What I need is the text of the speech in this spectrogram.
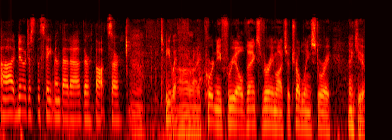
Uh, no, just the statement that uh, their thoughts are mm. to be with. All right. Courtney Friel, thanks very much. A troubling story. Thank you.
